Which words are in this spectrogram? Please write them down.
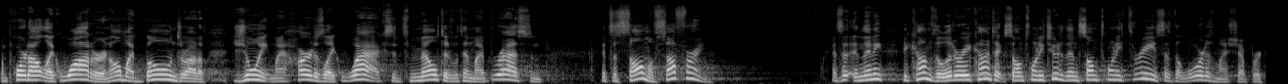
I'm poured out like water, and all my bones are out of joint. My heart is like wax, it's melted within my breast. And It's a psalm of suffering. And, so, and then he, he comes, the literary context, Psalm 22 to then Psalm 23, he says, The Lord is my shepherd.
